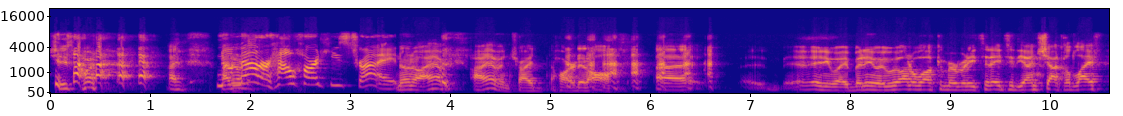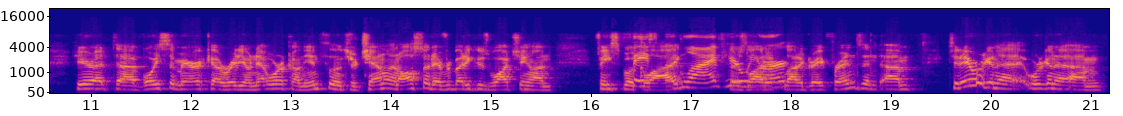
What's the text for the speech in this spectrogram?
She's going. I, I no don't- matter how hard he's tried. No, no, I haven't. I haven't tried hard at all. Uh, anyway, but anyway, we want to welcome everybody today to the Unshackled Life here at uh, Voice America Radio Network on the Influencer Channel, and also to everybody who's watching on Facebook, Facebook Live. Live, here There's we a lot are. Of, a lot of great friends, and um, today we're gonna we're gonna. Um,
